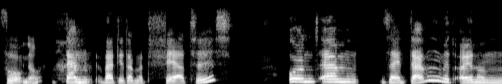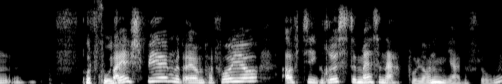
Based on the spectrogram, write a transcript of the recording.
So, genau. dann wart ihr damit fertig. Und ähm, seid dann mit euren Portfolio. Beispielen, mit eurem Portfolio auf die größte Messe nach Bologna geflogen.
